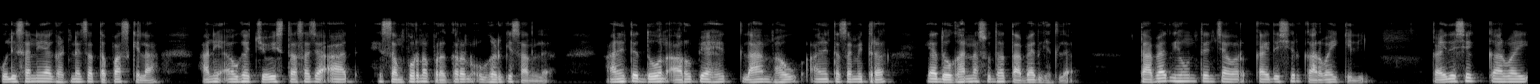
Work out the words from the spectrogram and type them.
पोलिसांनी या घटनेचा तपास केला आणि अवघ्या चोवीस तासाच्या आत हे संपूर्ण प्रकरण उघडकीस आणलं. आणि ते दोन आरोपी आहेत लहान भाऊ आणि त्याचा मित्र या दोघांना सुद्धा ताब्यात घेतलं. ताब्यात घेऊन त्यांच्यावर कायदेशीर कारवाई केली. कायदेशीर कारवाई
